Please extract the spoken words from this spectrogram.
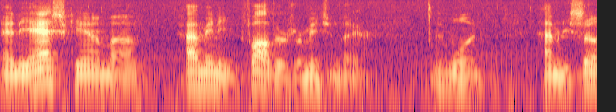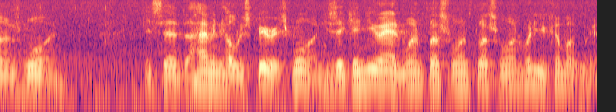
And he asked him uh, how many fathers are mentioned there. One. How many sons? One. He said, how many Holy Spirits? One. He said, can you add one plus one plus one? What do you come up with?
